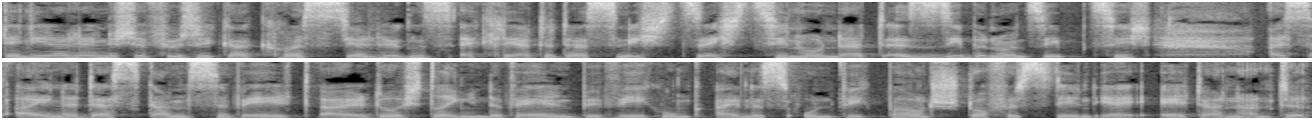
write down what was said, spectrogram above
Der niederländische Physiker Christian Huygens erklärte das Licht 1677 als eine das ganze Weltall durchdringende Wellenbewegung eines unwegbaren Stoffes, den er Äther nannte.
